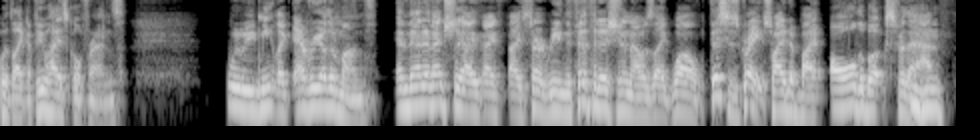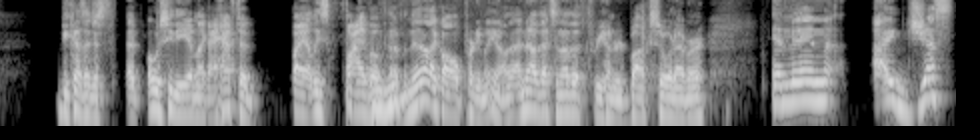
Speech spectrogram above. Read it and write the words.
with like a few high school friends. We would meet like every other month. And then eventually I, I, I started reading the fifth edition and I was like, well, this is great. So I had to buy all the books for that Mhm. because I just, OCD, I'm like, I have to buy at least five of Mhm. them. And they're like all pretty much, you know, I know that's another 300 bucks or whatever. And then I just,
